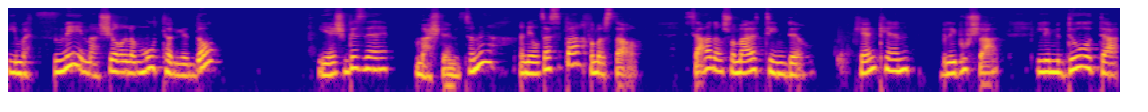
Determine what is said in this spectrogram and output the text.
עם עצמי מאשר למות על ידו, יש בזה משהו משמח. אני רוצה לספר לכם על שרה. שרה נרשמה לטינדר, כן כן, בלי בושה, לימדו אותה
